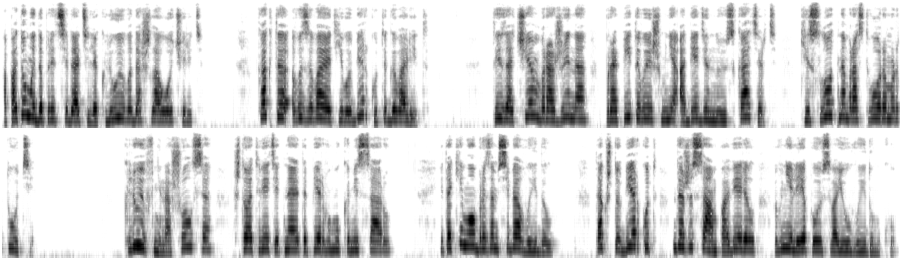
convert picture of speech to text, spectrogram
А потом и до председателя Клюева дошла очередь. Как-то вызывает его Беркут и говорит, «Ты зачем, вражина, пропитываешь мне обеденную скатерть кислотным раствором ртути?» Клюев не нашелся, что ответить на это первому комиссару, и таким образом себя выдал, так что Беркут даже сам поверил в нелепую свою выдумку.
